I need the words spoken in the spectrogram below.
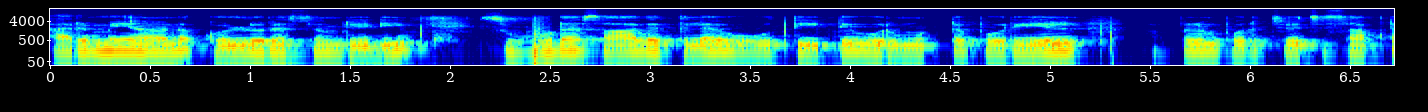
அருமையான கொள்ளு ரசம் ரெடி சூடாக சாதத்தில் ஊற்றிட்டு ஒரு முட்டை பொரியல் அப்பளம் பொரித்து வச்சு சாப்பிட்டா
